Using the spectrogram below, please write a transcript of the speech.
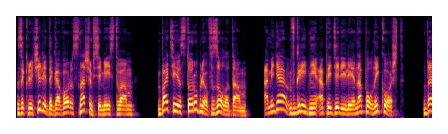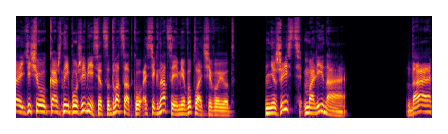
заключили договор с нашим семейством. Бати 100 рублев золотом, а меня в гридни определили на полный кошт. Да еще каждый божий месяц двадцатку ассигнациями выплачивают. Не жизнь, малина. Да,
